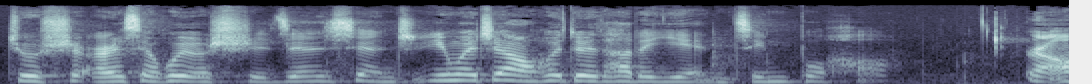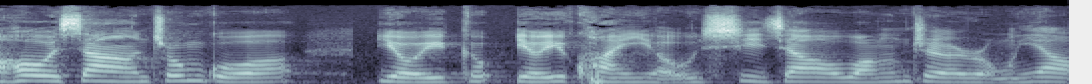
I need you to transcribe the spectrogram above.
就是而且会有时间限制，因为这样会对他的眼睛不好。然后像中国有一个有一款游戏叫《王者荣耀》，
